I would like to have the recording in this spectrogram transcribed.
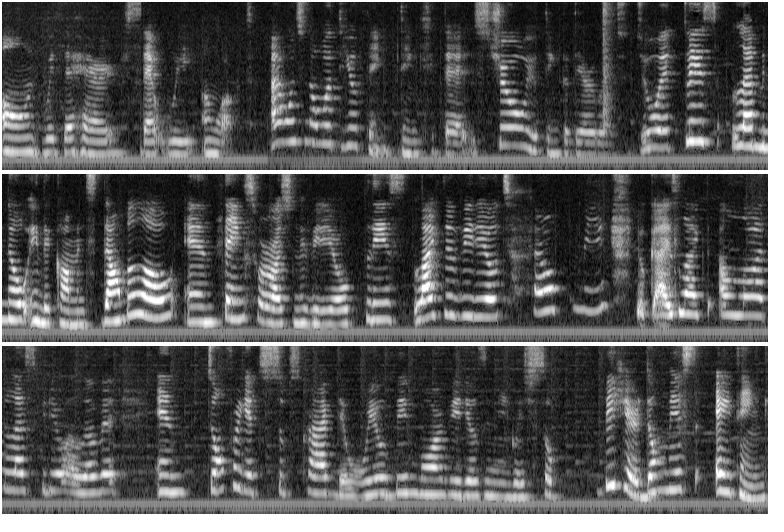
on with the hairs that we unlocked. I want to know what you think. Think that is true? You think that they are going to do it? Please let me know in the comments down below. And thanks for watching the video. Please like the video to help me. You guys liked a lot the last video. I love it and don't forget to subscribe there will be more videos in English so be here don't miss a thing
